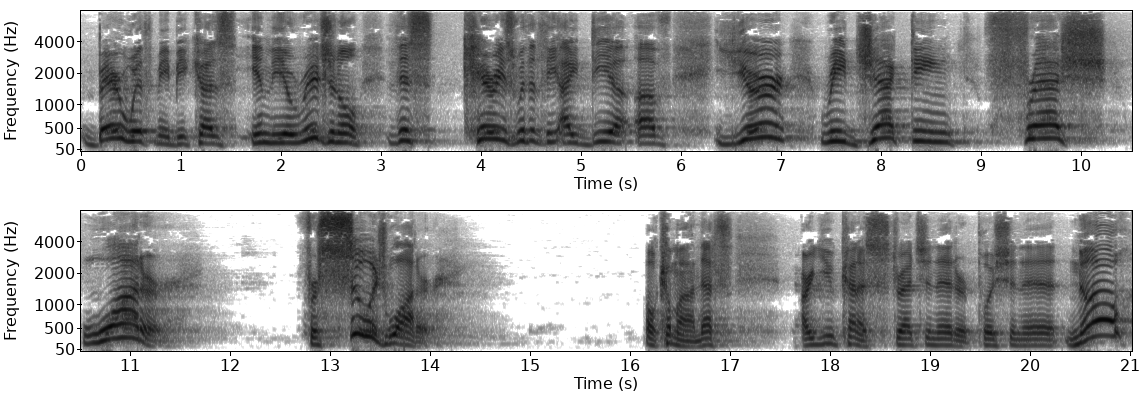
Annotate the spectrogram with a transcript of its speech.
Bear with me because in the original, this carries with it the idea of you're rejecting fresh water for sewage water. Oh, come on. That's, are you kind of stretching it or pushing it? No.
